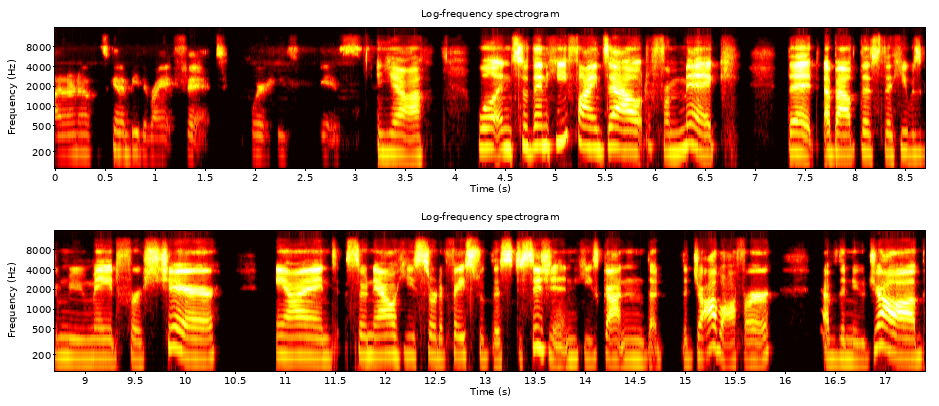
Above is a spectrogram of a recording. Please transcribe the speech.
I don't know if it's going to be the right fit where he is. Yeah. Well, and so then he finds out from Mick that about this that he was going to be made first chair and so now he's sort of faced with this decision. He's gotten the the job offer of the new job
